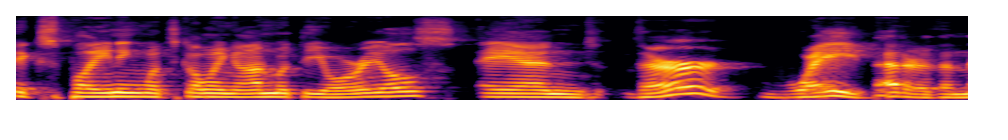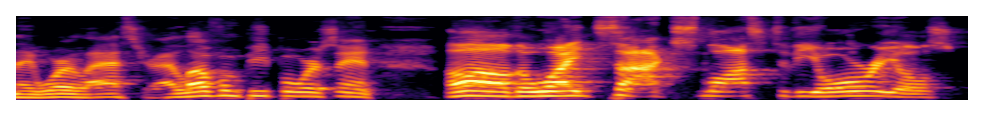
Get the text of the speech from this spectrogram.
explaining what's going on with the Orioles, and they're way better than they were last year. I love when people were saying, "Oh, the White Sox lost to the Orioles."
